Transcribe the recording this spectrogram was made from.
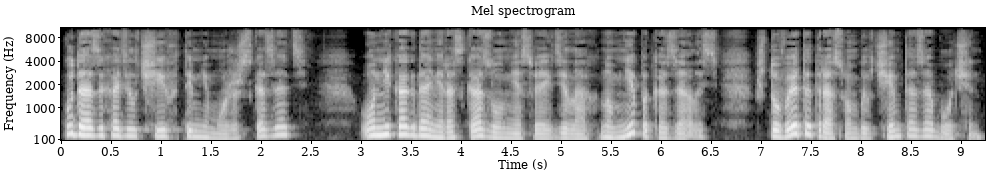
Куда заходил Чиф, ты мне можешь сказать?» Он никогда не рассказывал мне о своих делах, но мне показалось, что в этот раз он был чем-то озабочен.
